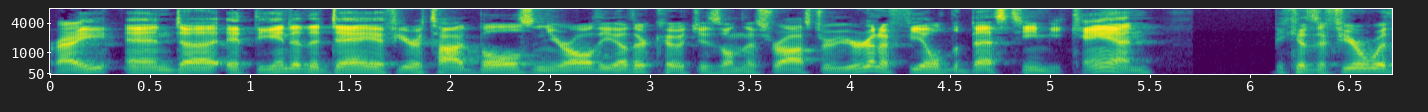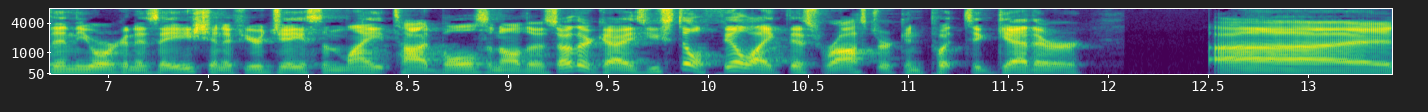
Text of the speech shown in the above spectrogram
right? And uh, at the end of the day, if you're Todd Bowles and you're all the other coaches on this roster, you're going to field the best team you can. Because if you're within the organization, if you're Jason Licht, Todd Bowles, and all those other guys, you still feel like this roster can put together uh,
